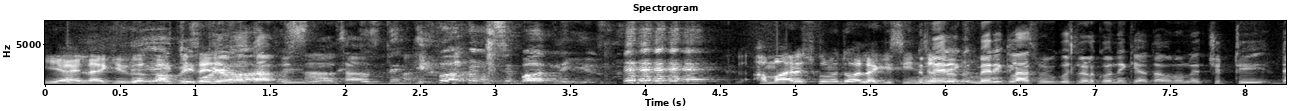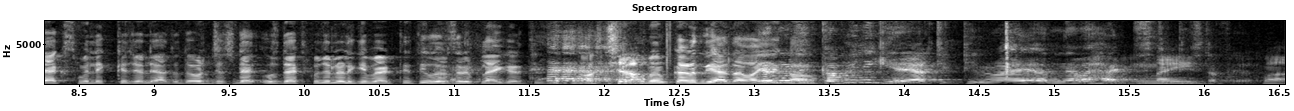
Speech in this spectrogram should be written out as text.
ये आई लाइक यू का काफ़ी सही काफ़ी था। उस दिन के बाद मुझसे बात नहीं की उसने। हमारे स्कूल में तो अलग ही सीन तो मेरी था। मेरी क्लास में भी कुछ लड़कों ने किया था उन्होंने चिट्ठी डेस्क में लिख के चले आते थे और जिस उस डेस्क पे जो लड़की बैठती थी उधर से रिप्लाई करती थी। अच्छा। उन्होंने कर दिया था भाई ये काम। कभी नहीं किया यार चिट्ठी में आई हैव नेवर हैड नहीं। हाँ,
